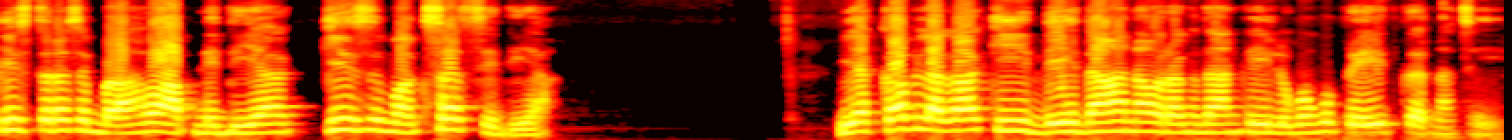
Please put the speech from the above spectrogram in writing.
किस तरह से बढ़ावा आपने दिया, किस मकसद से दिया? या कब लगा कि देहदान और अंगदान के लोगों को प्रेरित करना चाहिए?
